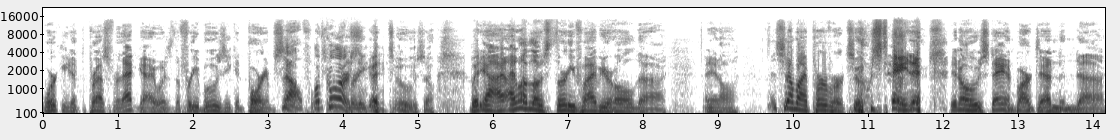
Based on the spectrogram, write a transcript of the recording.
working at the press for that guy was the free booze he could pour himself. which Of course. was pretty good too. So, but yeah, I, I love those thirty-five-year-old, uh, you know, semi-perverts who stay there, you know, who stay and bartend and. Uh,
